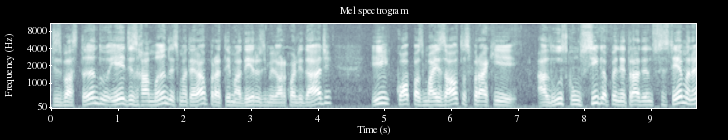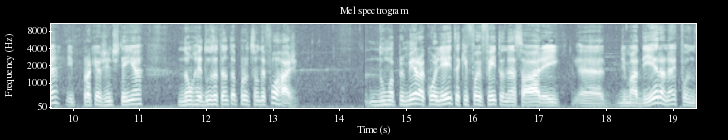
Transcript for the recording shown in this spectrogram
desbastando e desramando esse material para ter madeiras de melhor qualidade e copas mais altas para que a luz consiga penetrar dentro do sistema, né? E para que a gente tenha não reduza tanto a produção de forragem. Numa primeira colheita que foi feita nessa área aí, é, de madeira, né, quando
